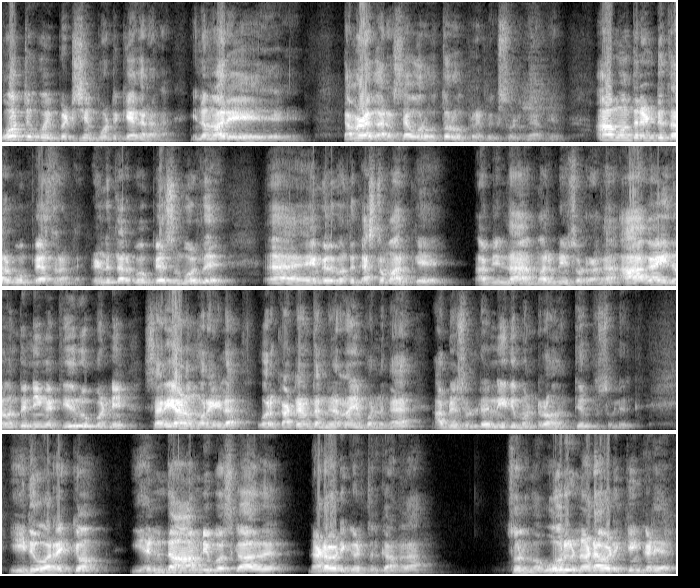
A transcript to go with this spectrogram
கோர்ட்டுக்கு போய் பெட்டிஷன் போட்டு கேட்குறாங்க இந்த மாதிரி தமிழக அரசை ஒரு உத்தரவு பிறப்பிக்க சொல்லுங்கள் அப்படின்னு. அவங்க வந்து ரெண்டு தரப்பும் பேசுகிறாங்க ரெண்டு தரப்பும் பேசும்பொழுது எங்களுக்கு வந்து கஷ்டமாக இருக்குது அப்படின்னு தான் மறுபடியும் சொல்கிறாங்க ஆக இதை வந்து நீங்கள் தீர்வு பண்ணி சரியான முறையில் ஒரு கட்டணத்தை நிர்ணயம் பண்ணுங்க அப்படின்னு சொல்லிட்டு நீதிமன்றம் தீர்ப்பு சொல்லியிருக்கு. இது வரைக்கும் எந்த ஆம்னி பஸ்க்காவது நடவடிக்கை எடுத்திருக்காங்களா? சொல்லுங்கள் ஒரு நடவடிக்கையும் கிடையாது.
